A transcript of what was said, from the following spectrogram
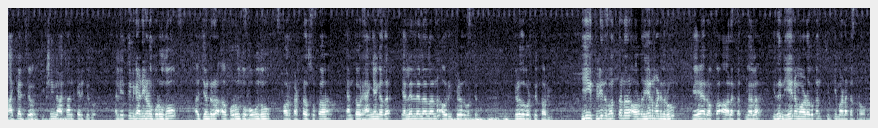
ನಾಕ್ಯ ಶಿಕ್ಷಣ ನಾಕ ಅಂತ ಕರಿತಿದ್ರು. ಅಲ್ಲಿ ಎತ್ತಿನ ಗಾಡಿಗಳು ಬರುವುದು ಆ ಜನರ ಬರೋದು ಹೋಗೋದು ಅವ್ರ ಕಷ್ಟ, ಸುಖ ಎಂಥವ್ರು ಹೆಂಗೆ ಹೆಂಗೆ ಅದ ಎಲ್ಲೆಲ್ಲೆಲ್ಲ ಅವ್ರಿಗೆ ತಿಳಿದು ಬರ್ತಿತ್ತು. ತಿಳಿದು ಬರ್ತಿತ್ತು ಅವ್ರಿಗೆ. ಈಗ ತಿಳಿದು ಬಂತಂದ್ರೆ ಅವ್ರು ಏನು ಮಾಡಿದರು, ಏ ರೊಕ್ಕ ಆಲಕತ್ ಮೇಲೆ ಇದನ್ನು ಏನು ಮಾಡ್ಬೇಕಂತ ಚಿಂತೆ ಮಾಡ್ಲಕತ್ರು ಅವರು.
